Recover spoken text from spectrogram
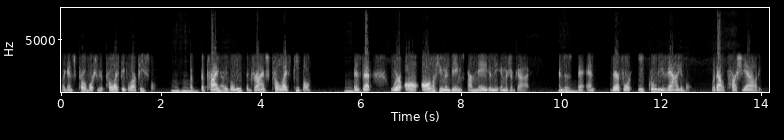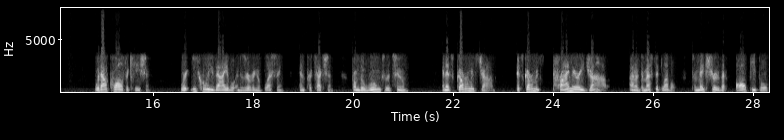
against pro-abortion people. Pro-life people are peaceful. Mm-hmm. The, the, primary belief that drives pro-life people mm-hmm. is that we're all, all human beings are made in the image of God and, mm-hmm. does, and therefore equally valuable without partiality, without qualification. We're equally valuable and deserving of blessing and protection from the womb to the tomb. And it's government's job, it's government's primary job on a domestic level to make sure that all people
